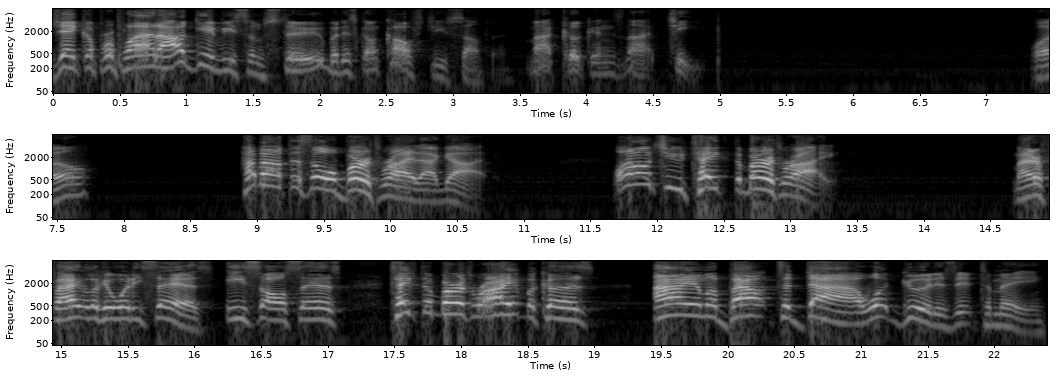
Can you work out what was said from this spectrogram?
Jacob replied, I'll give you some stew, but it's going to cost you something. My cooking's not cheap. Well, how about this old birthright I got? Why don't you take the birthright? Matter of fact, look at what he says. Esau says, Take the birthright because I am about to die. What good is it to me?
